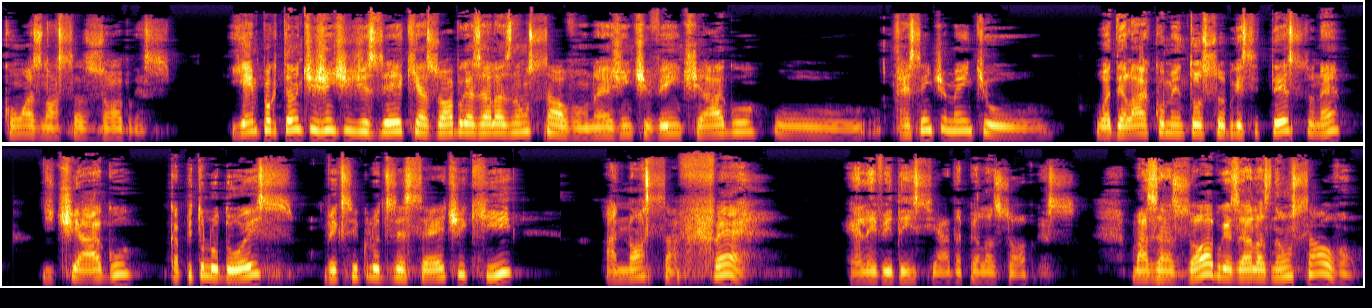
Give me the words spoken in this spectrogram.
com as nossas obras. E é importante a gente dizer que as obras elas não salvam, né? A gente vê em Tiago, o... recentemente o... o Adelar comentou sobre esse texto, né? De Tiago, capítulo 2, versículo 17, que a nossa fé ela é evidenciada pelas obras. Mas as obras elas não salvam.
